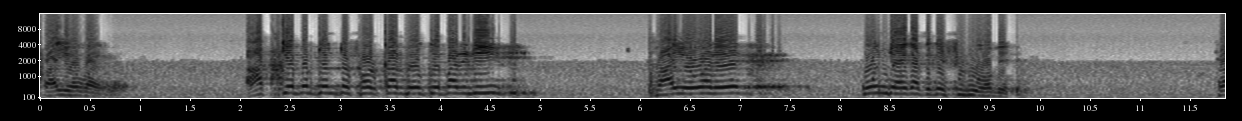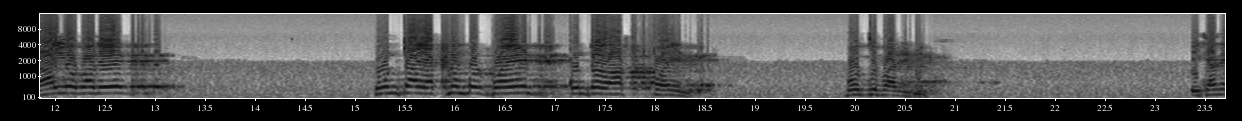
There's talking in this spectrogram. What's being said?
ফ্লাইওভার আজকে পর্যন্ত সরকার বলতে পারেনি ফ্লাইওভারের কোন জায়গা থেকে শুরু হবে। ফ্লাইওভারের কোনটা এক নম্বর পয়েন্ট কোনটা লাস্ট পয়েন্ট বলতে পারেনি। এখানে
